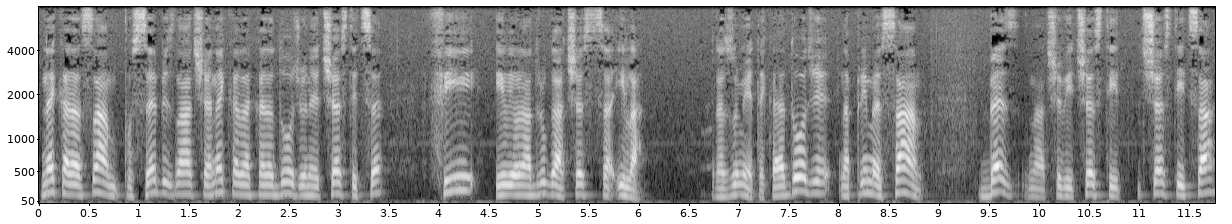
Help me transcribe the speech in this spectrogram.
nekada sam po sebi znači a nekada kada dođu one čestice fi ili ona druga čestica ila Razumijete? Kada dođe, na primjer, sam bez znači vi česti, čestica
